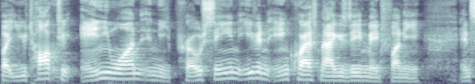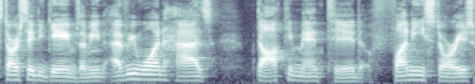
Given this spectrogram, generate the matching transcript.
But you talk to anyone in the pro scene, even Inquest magazine made funny, in Star City Games. I mean, everyone has documented funny stories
